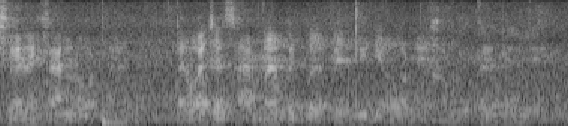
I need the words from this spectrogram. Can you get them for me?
ใช้ในการโหลดนะแต่ว่าจะสามารถไปเปิดเป็นวิดีโอในคอมพิวเตอร์ได้เลย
